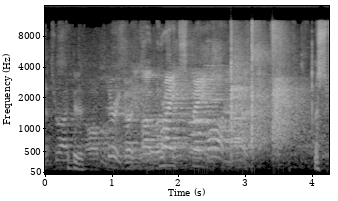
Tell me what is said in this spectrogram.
That's right. Very good. Great speech. Mr. Speaker,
